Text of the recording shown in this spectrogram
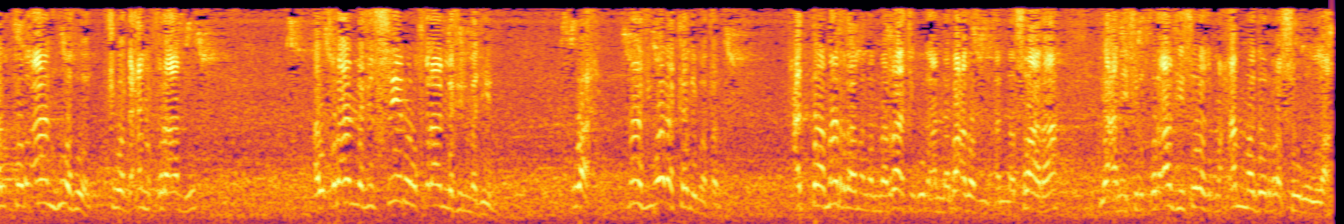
القرآن هو هو. شو دحين القرآن هو. القرآن اللي في الصين والقرآن اللي في المدينة. واحد. ما في ولا كلمة فرق حتى مرة من المرات يقول أن بعض النصارى يعني في القرآن في سورة محمد رسول الله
